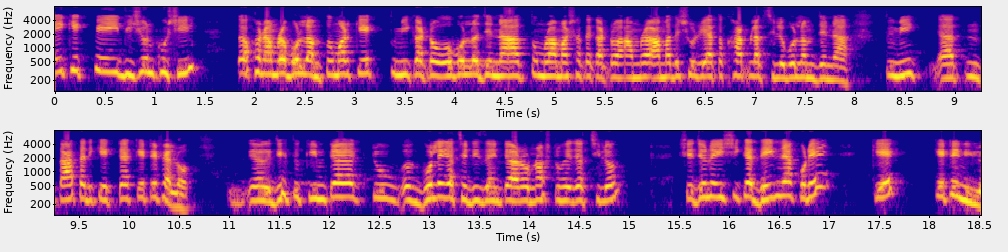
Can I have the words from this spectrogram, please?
এই কেক পেয়েই ভীষণ খুশি। তখন আমরা বললাম, তোমার কেক তুমি কাটো। ও বলল যে, না, তোমরা আমার সাথে কাটো। আমরা, আমাদের শরীর এত খারাপ লাগছিল। বললাম যে, না, তুমি তাড়াতাড়ি কেকটা কেটে ফেলো। যেহেতু ক্রিমটা একটু গলে গেছে, ডিজাইনটা আরও নষ্ট হয়ে যাচ্ছিল। সেজন্য ইশিকা দেরি না করে কেক কেটে নিল।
